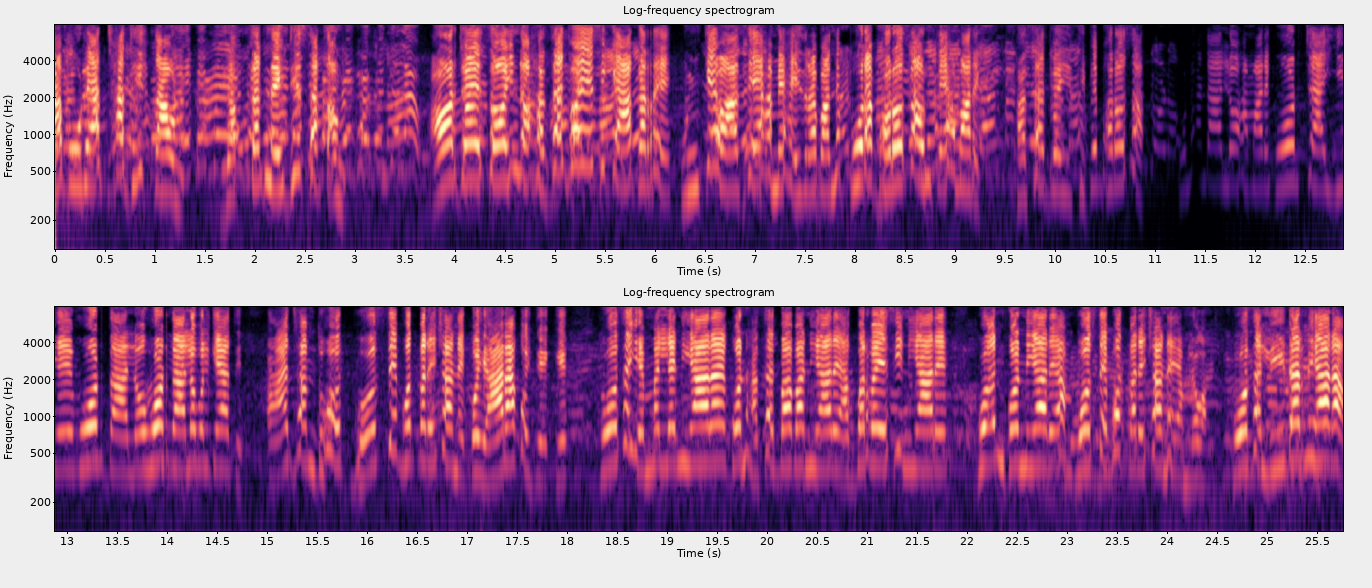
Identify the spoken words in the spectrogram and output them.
जब उन्हें अच्छा जीतता उन्हें जब तक नहीं जीत सकता उन्हें और जो है सो इन हसद वैसी क्या कर रहे उनके से हमें हैदराबाद में पूरा भरोसा उन हमारे। हसद वैसी पे भरोसा। डालो, हमारे वोट चाहिए, वोट डालो वोट डालो बोल के आते। आज हम बहुत बहुत से बहुत परेशान है। कोई आ रहा, कोई देख। के कौन सा एम नहीं आ रहा है, कौन हसद बाबा नहीं आ रहे, अकबर वैसी नहीं आ रहे। कौन कौन नहीं आ रहे? हम बहुत से बहुत परेशान है हम लोग। कौन सा लीडर नहीं आ रहा?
